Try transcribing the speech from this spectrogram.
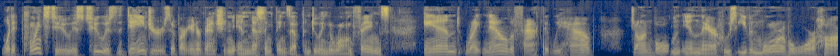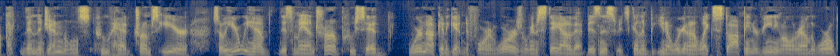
what it points to is too is the dangers of our intervention and messing things up and doing the wrong things. And right now, the fact that we have John Bolton in there, who's even more of a war hawk than the generals who've had Trump's ear. So here we have this man, Trump, who said, we're not going to get into foreign wars. We're going to stay out of that business. It's going to be, you know, we're going to like stop intervening all around the world.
